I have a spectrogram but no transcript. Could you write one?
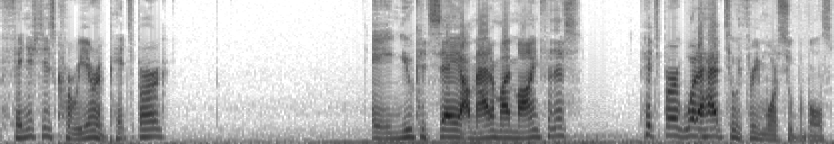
finished his career in Pittsburgh, and you could say I'm out of my mind for this, Pittsburgh would have had two or three more Super Bowls.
